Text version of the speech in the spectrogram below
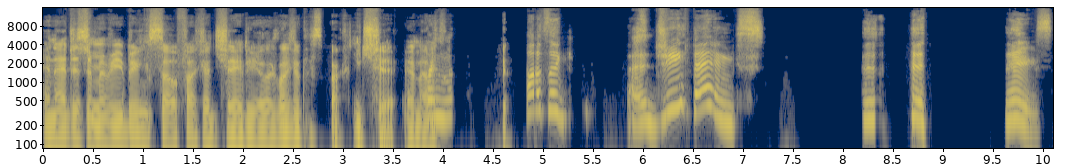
And I just remember you being so fucking shady. You're like, look at this fucking shit. And I was, I was like, uh, gee, thanks. thanks.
